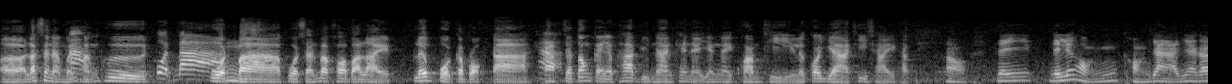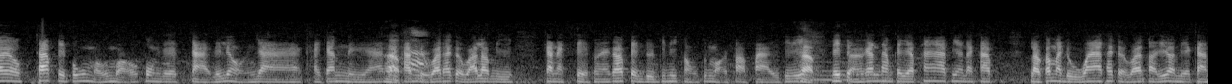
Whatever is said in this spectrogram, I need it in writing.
เอ่อลักษณะเหมือนอะ ผังผืด ปวดบ่า ปวดบ่าปวดสันบ่าคอบ่าไหล่เริ่มปวดกระบอกตา ค่ะ จะต้องกายภาพอยู่นานแค่ไหนยังไงความถี่แล้วก็ยาที่ใช้ครับ อ๋อ ในในเรื่องของของยาเนี่ยก็ถ้าเป็นพวกคุณหมอคุณหมอก็คงจะจ่ายในเรื่องของยาคลายกล้ามเนื้อนะคครัรับบหรือว่าถ้าเกิดว่าเรามีการอักเสบตรงนั้นก็เป็นดุลพินิจของคุณหมอต่อไปทีนี้ครับในส่วนของการทำกายภาพเนี่ยนะครับเราก็มาดูว่าถ้าเกิดว่าตอนที่เรามีอาการ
